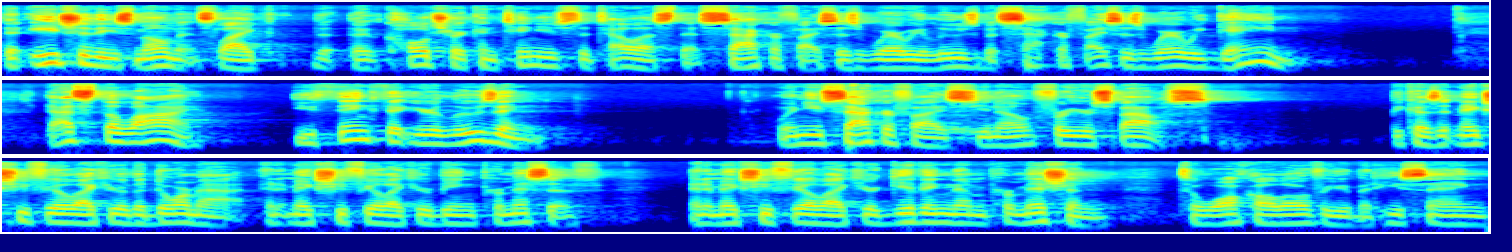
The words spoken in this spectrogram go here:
that each of these moments, like the, the culture continues to tell us that sacrifice is where we lose, but sacrifice is where we gain. That's the lie. You think that you're losing when you sacrifice, you know, for your spouse because it makes you feel like you're the doormat and it makes you feel like you're being permissive and it makes you feel like you're giving them permission to walk all over you, but he's saying,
